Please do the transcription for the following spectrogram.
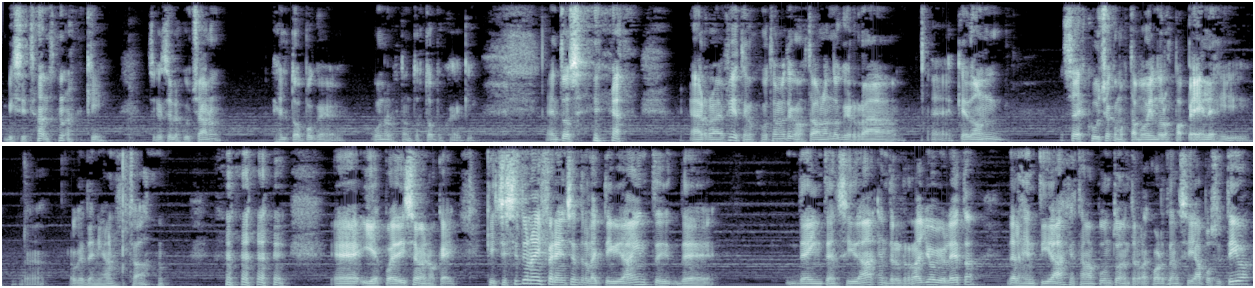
visitándonos aquí. Así que si lo escucharon, es el topo que, uno de los tantos topos que hay aquí. Entonces, a Ra, fíjate, justamente como estaba hablando que Ra, eh, que Don se escucha como está moviendo los papeles y eh, lo que tenía anotado. eh, y después dice, bueno, ok, que existe una diferencia entre la actividad de, de, intensidad entre el rayo violeta de las entidades que están a punto de entrar a cuarta densidad positiva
